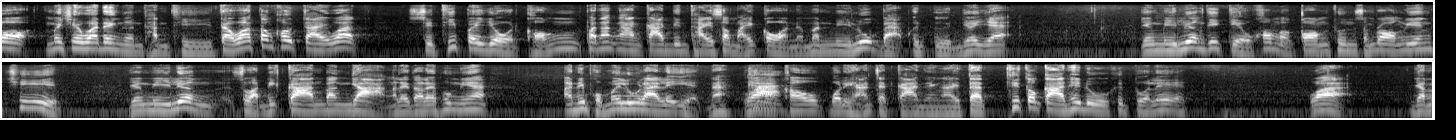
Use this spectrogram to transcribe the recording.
ก็ไม่ใช่ว่าได้เงินทันที แต่ว่าต้องเข้าใจว่าสิทธิประโยชน์ของพนักงานการบินไทยสมัยก่อนเนี่ยมันมีรูปแบบอื่น ๆ เยอะแยะ ยังมีเรื่องที่เกี่ยวข้องกับกองทุนสำรองเลี้ยงชีพ ยังมีเรื่องสวัสดิการบางอย่างอะไรต่ออะไรพวกเนี้ย อันนี้ผมไม่รู้รายละเอียดนะ ว่าเขาบริหารจัดการยังไง แต่ที่ต้องการให้ดูคือตัวเลข ว่าอย่าง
